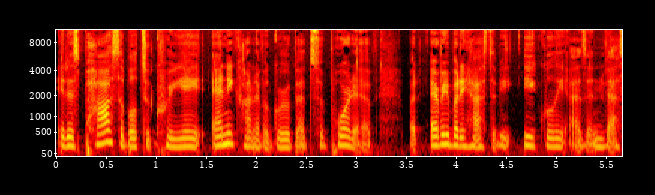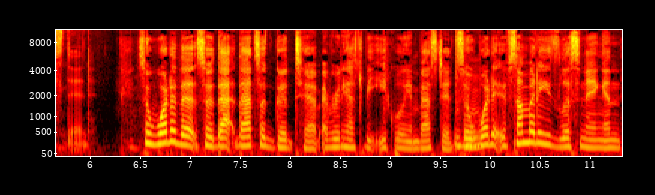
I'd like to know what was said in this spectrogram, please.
it is possible to create any kind of a group that's supportive, but everybody has to be equally as invested. So what are the so that that's a good tip. Everybody has to be equally invested. Mm-hmm. So what if somebody's listening and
